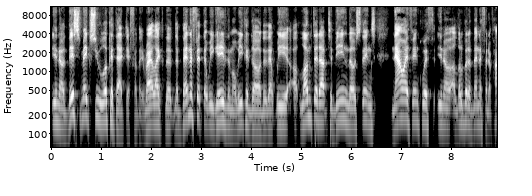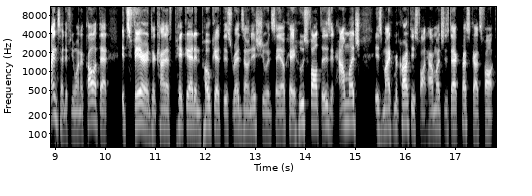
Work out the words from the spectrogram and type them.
you know, this makes you look at that differently, right? Like the the benefit that we gave them a week ago, that, that we uh, lumped it up to being those things. Now, I think with you know a little bit of benefit of hindsight, if you want to call it that, it's fair to kind of pick at and poke at this red zone issue and say, okay, whose fault is it? How much is Mike McCarthy's fault? How much is Dak Prescott's fault?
